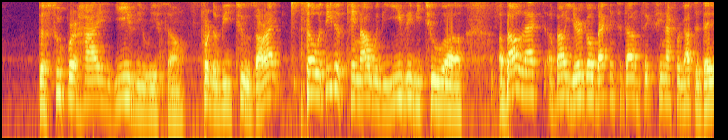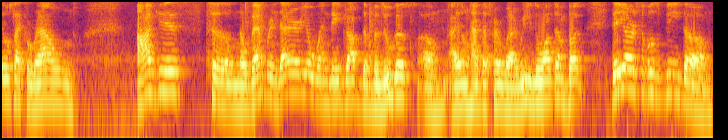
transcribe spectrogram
the super high Yeezy resale for the V2s, alright? So Adidas came out with the Yeezy V2 uh, about last, about a year ago, back in 2016, I forgot the date, it was like around August to November in that area when they dropped the Belugas. Um, I don't have that pair, but I really do want them, but they are supposed to be the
